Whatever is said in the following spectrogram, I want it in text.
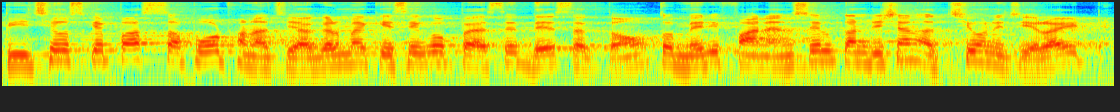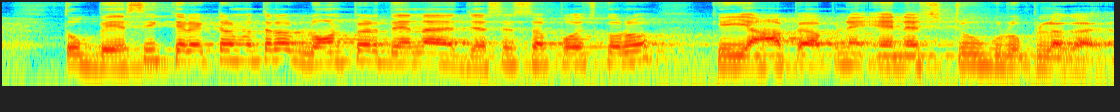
पीछे उसके पास सपोर्ट होना चाहिए? अगर मैं किसी को पैसे दे सकता हूँ तो मेरी फाइनेंशियल कंडीशन अच्छी होनी चाहिए राइट तो बेसिक करेक्टर मतलब लोन पर देना है। जैसे सपोज़ करो कि यहाँ पे आपने NH2 ग्रुप लगाया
